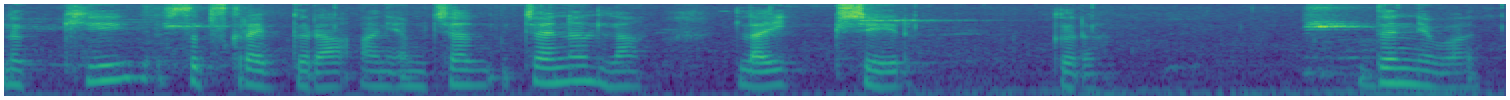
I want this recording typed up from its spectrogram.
नक्की सबस्क्राईब करा आणि आमच्या चॅनलला लाईक शेअर करा. धन्यवाद.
